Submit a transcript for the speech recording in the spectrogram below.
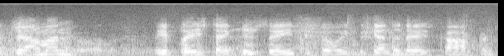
Uh, gentlemen, will you please take your seats so we can begin today's conference?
